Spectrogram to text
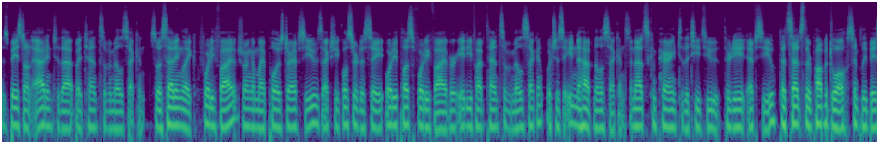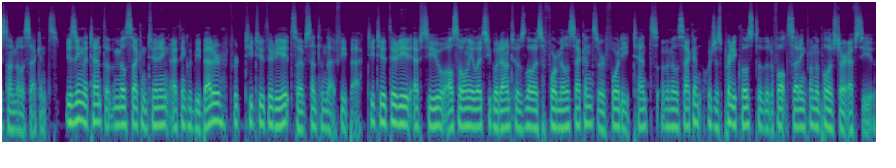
is based on adding to that by tenths of a millisecond. So a setting like 45, showing on my Polarstar FCU, is actually closer to say 40 plus 45 or 85 tenths of a millisecond, which is 8.5 milliseconds milliseconds, and that's comparing to the T238 FCU that sets their Poppet dwell simply based on milliseconds. Using the tenth of a millisecond tuning I think would be better for T238, so I've sent them that feedback. T238 FCU also only lets you go down to as low as 4 milliseconds or 40 tenths of a millisecond, which is pretty close to the default setting from the Polarstar FCU.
